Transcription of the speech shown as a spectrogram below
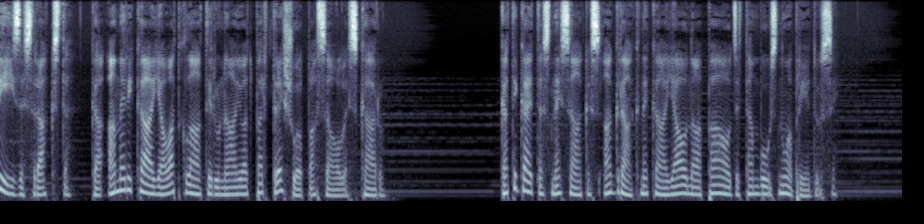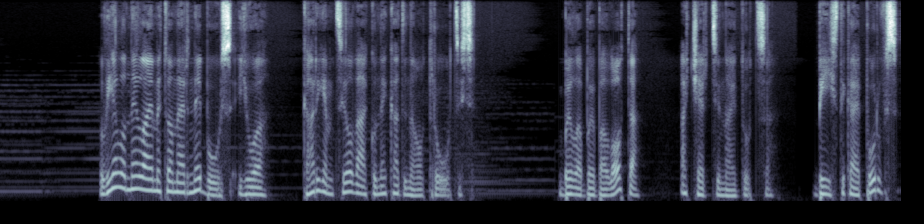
Avīzes raksta, ka Amerikā jau atklāti runājot par Trešo pasaules karu. Ka tikai tas nesākas agrāk nekā jaunā paudze tam būs nobriedusi. Liela nelaime tomēr nebūs, jo kariem cilvēku nekad nav trūcis. Bila bebalota, atšķircināja duca. Bijis tikai purvs,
